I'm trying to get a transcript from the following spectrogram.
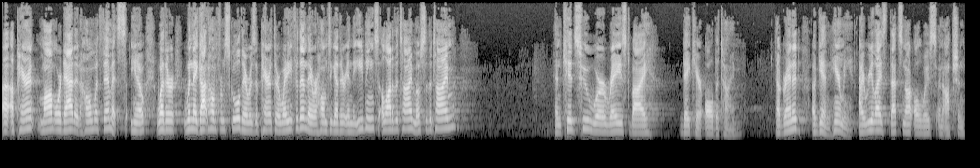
a, parent, mom or dad, at home with them. It's, you know, whether when they got home from school, there was a parent there waiting for them. They were home together in the evenings a lot of the time, most of the time. And kids who were raised by daycare all the time. Now, granted, again, hear me. I realize that's not always an option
